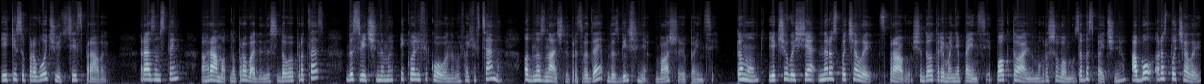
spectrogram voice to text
які супроводжують ці справи. Разом з тим, грамотно проведений судовий процес досвідченими і кваліфікованими фахівцями однозначно призведе до збільшення вашої пенсії. Тому, якщо ви ще не розпочали справу щодо отримання пенсії по актуальному грошовому забезпеченню, або розпочали,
